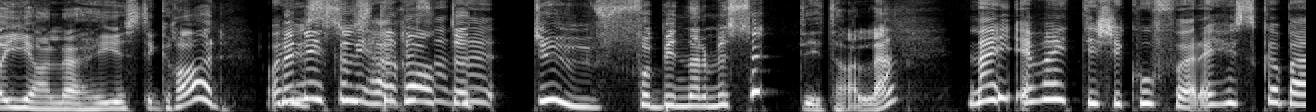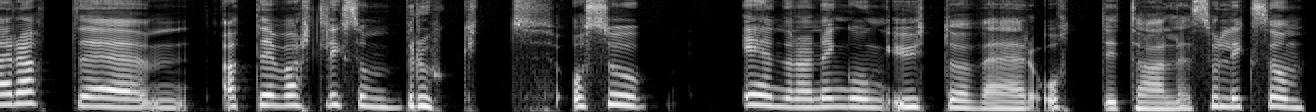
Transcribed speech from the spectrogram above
i aller høyeste grad. Og Men jeg syns det er rart sånne- at du forbinder det med 70-tallet. Nei, jeg veit ikke hvorfor. Jeg husker bare at, uh, at det ble liksom brukt, og så en eller annen gang utover 80-tallet, så liksom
